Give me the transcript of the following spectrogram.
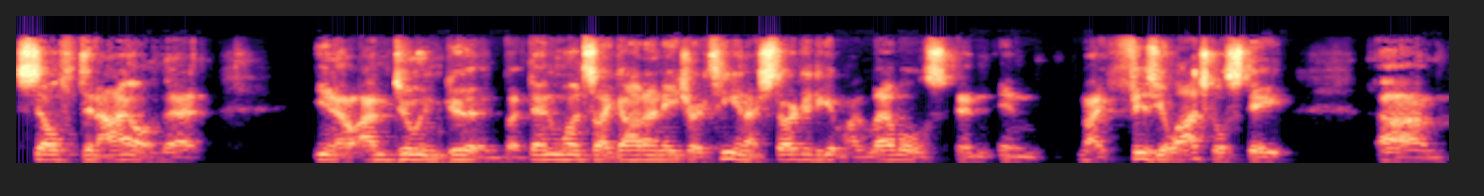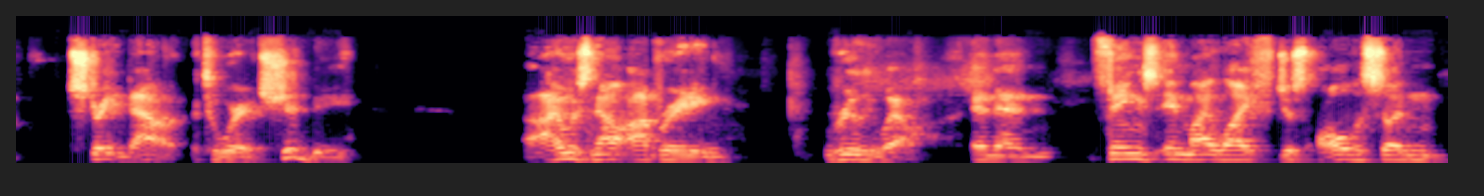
self denial that you know I'm doing good, but then once I got on HRT and I started to get my levels and in, in my physiological state um, straightened out to where it should be, I was now operating really well. And then things in my life just all of a sudden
